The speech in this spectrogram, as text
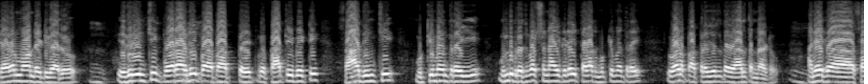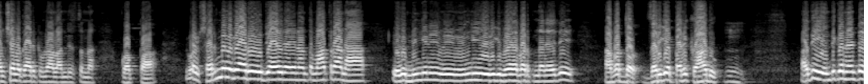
జగన్మోహన్ రెడ్డి గారు ఉమ్. ఎదిరించి పోరాడి పార్టీ పెట్టి సాధించి ముఖ్యమంత్రి అయ్యి ముందు ప్రతిపక్ష నాయకుడై తర్వాత ముఖ్యమంత్రి అయ్యి ఇవాళ ప్రజలతో వెళ్తున్నాడు అనేక సంక్షేమ కార్యక్రమాలు అందిస్తున్న గొప్ప. ఇవాళ షర్మిల గారు జాయిన్ అయినంత మాత్రాన ఏదో మింగిని మింగి ఇరిగి మీద పడుతుంది అనేది అబద్ధం. జరిగే పని కాదు. ఉమ్. అది ఎందుకనంటే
